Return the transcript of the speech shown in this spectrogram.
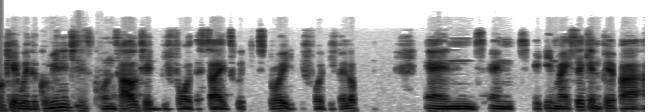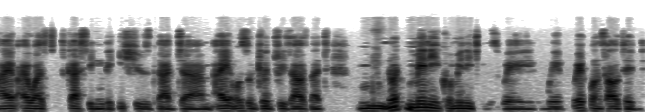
okay, were the communities consulted before the sites were destroyed, before development? And and in my second paper, I, I was discussing the issues that um, I also got results that not many communities were, were, were consulted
